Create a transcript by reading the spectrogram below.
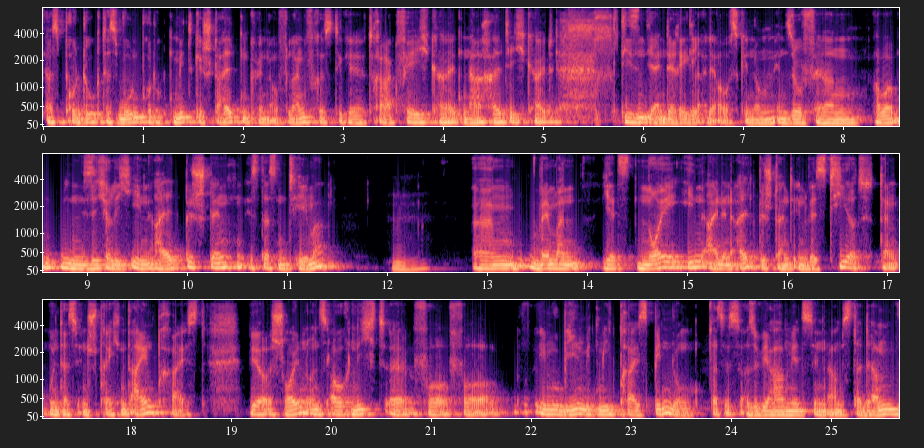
das Produkt, das Wohnprodukt mitgestalten können auf langfristige Tragfähigkeit, Nachhaltigkeit. Die sind ja in der Regel alle ausgenommen. Insofern, aber sicherlich in Altbeständen ist das ein Thema. Mhm. ähm, wenn man jetzt neu in einen Altbestand investiert dann, und das entsprechend einpreist. Wir scheuen uns auch nicht äh, vor, vor Immobilien mit Mietpreisbindung. Das ist also, wir haben jetzt in Amsterdam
